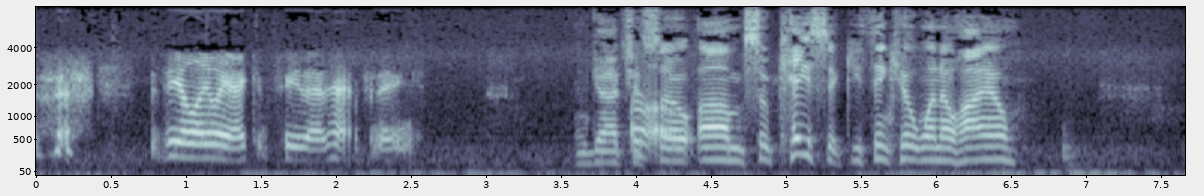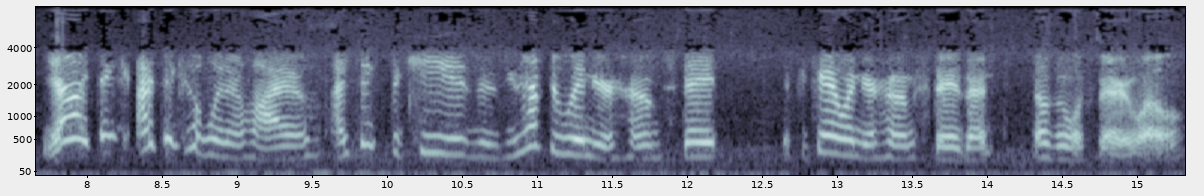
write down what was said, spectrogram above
it's the only way I could see that happening. Gotcha. So, um, so Kasich, you think he'll win Ohio? Yeah, I think I think he'll win Ohio. I think the key is is you have to win your home state. If you can't win your home state, that doesn't look very well.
